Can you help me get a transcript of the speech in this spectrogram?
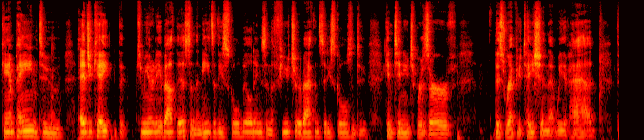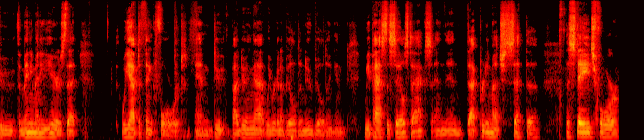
campaign to educate the community about this and the needs of these school buildings and the future of Athens City Schools and to continue to preserve this reputation that we have had through the many, many years that we have to think forward. And do by doing that, we were going to build a new building. And we passed the sales tax, and then that pretty much set the the stage for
